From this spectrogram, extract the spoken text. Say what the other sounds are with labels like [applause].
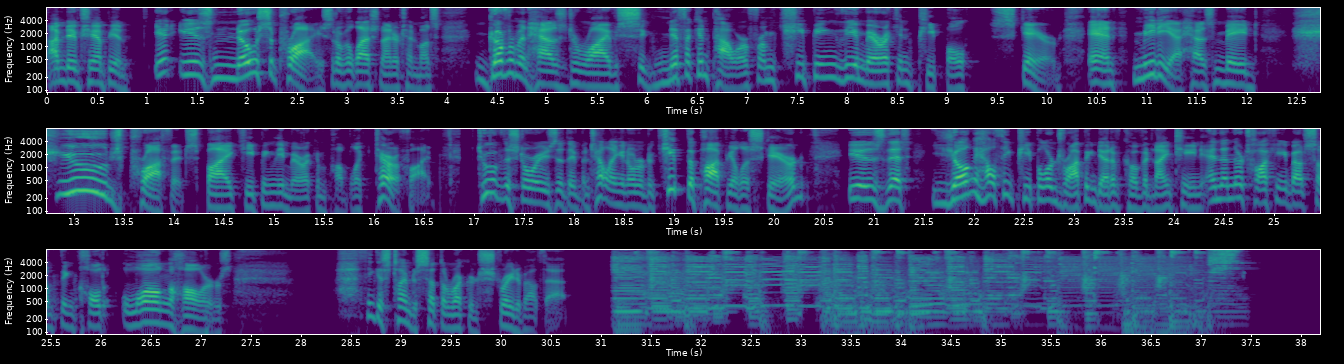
I'm Dave Champion. It is no surprise that over the last nine or 10 months, government has derived significant power from keeping the American people scared. And media has made huge profits by keeping the American public terrified. Two of the stories that they've been telling in order to keep the populace scared is that young, healthy people are dropping dead of COVID 19, and then they're talking about something called long haulers. I think it's time to set the record straight about that.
